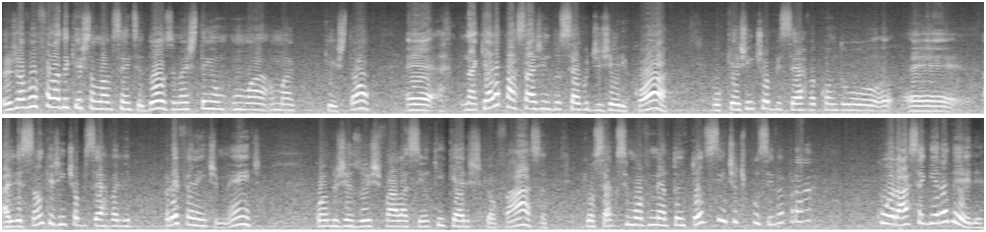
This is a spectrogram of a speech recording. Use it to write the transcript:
eu já vou falar da questão 912, mas tem uma, uma questão. É, naquela passagem do cego de Jericó, o que a gente observa quando. É, a lição que a gente observa ali preferentemente, quando Jesus fala assim: O que queres que eu faça? Que o cego se movimentou em todos os sentidos possíveis para curar a cegueira dele.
